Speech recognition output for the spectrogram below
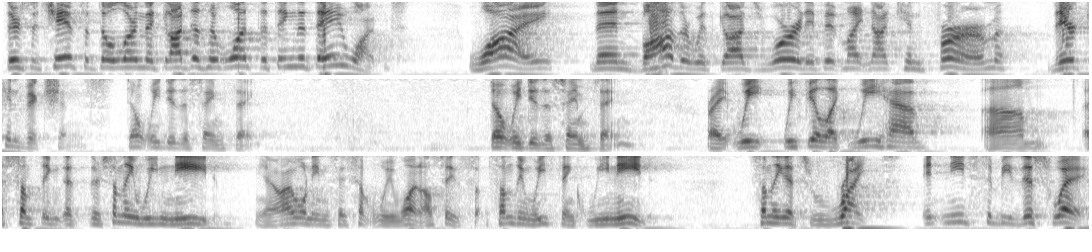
There's a chance that they'll learn that God doesn't want the thing that they want. Why? then bother with God's word if it might not confirm their convictions. Don't we do the same thing? Don't we do the same thing? Right? We, we feel like we have um, something that there's something we need. You know, I won't even say something we want. I'll say something we think we need. Something that's right. It needs to be this way.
